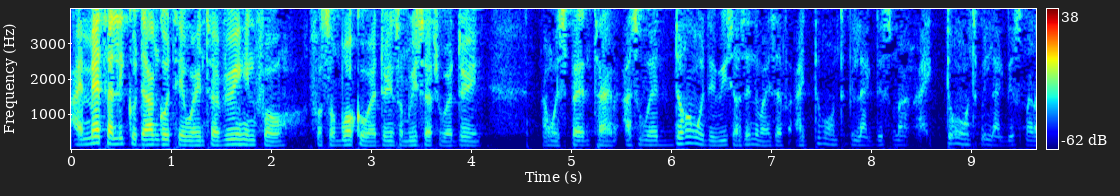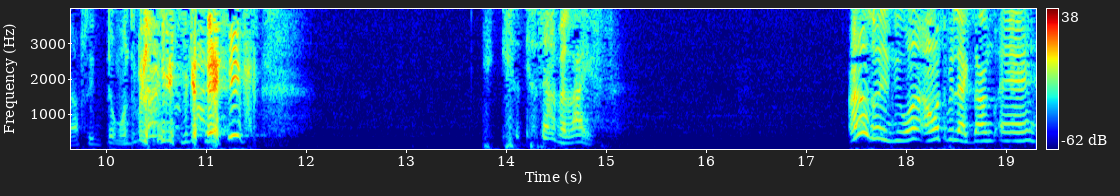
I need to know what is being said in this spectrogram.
I met Aliko Dangote, we're interviewing him for, for some work we were doing, some research we were doing, and we spent time. As we were done with the research, I was saying to myself, I don't want to be like this man. I don't want to be like this man. I absolutely don't want to be like this guy. he, he doesn't have a life. And also, if want, I want to be like that. Eh,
